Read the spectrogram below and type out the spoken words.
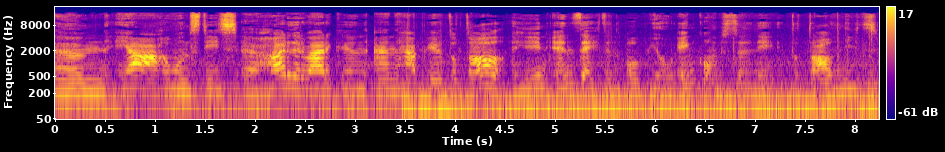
um, ja, gewoon steeds uh, harder werken. En heb je totaal geen inzichten op jouw inkomsten. Nee, totaal niet.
